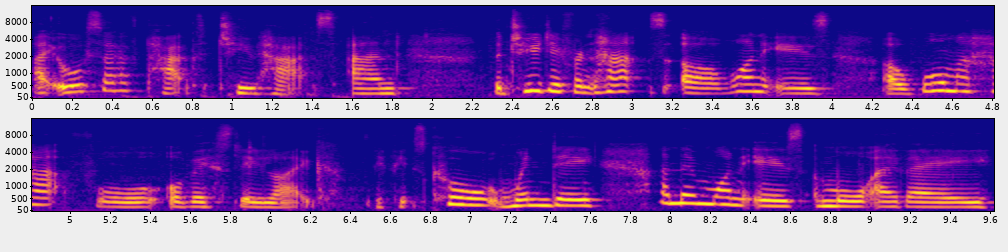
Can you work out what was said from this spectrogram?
I also have packed two hats, and the two different hats are, one is a warmer hat for obviously like if it's cool and windy, and then one is more of a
